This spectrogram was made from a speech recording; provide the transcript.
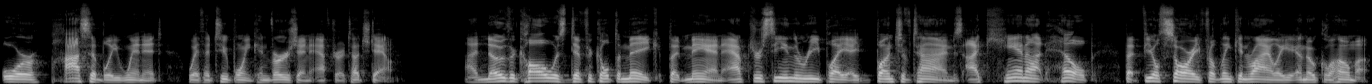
or possibly win it with a two point conversion after a touchdown. I know the call was difficult to make, but man, after seeing the replay a bunch of times, I cannot help but feel sorry for Lincoln Riley and Oklahoma.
